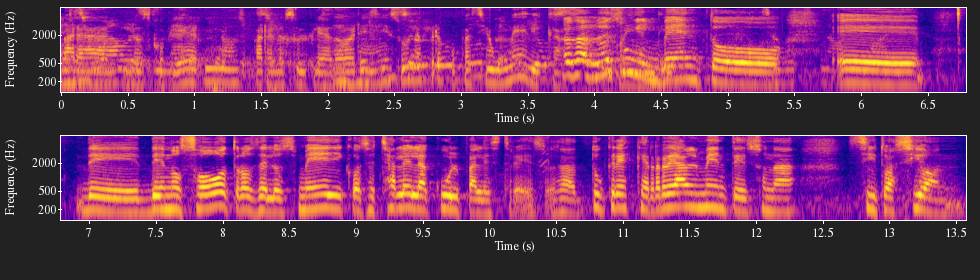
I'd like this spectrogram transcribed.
para los gobiernos, para los empleadores, y es una preocupación médica. O sea, no es un invento. Eh, de, de, nosotros, de los médicos, echarle la culpa al estrés? O sea, ¿tú crees que realmente es una situación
